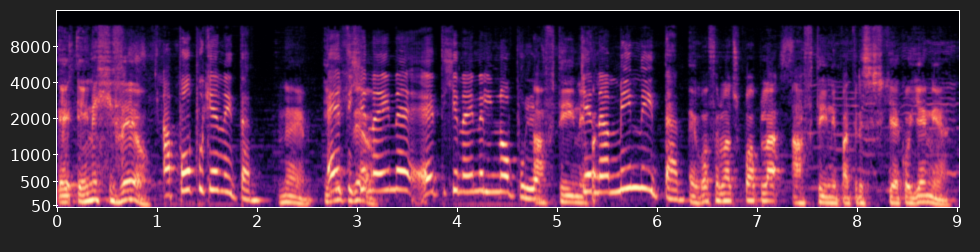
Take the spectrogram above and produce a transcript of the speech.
Ε, είναι χιδαίο. από όπου και αν ήταν. Ναι, είναι Έτυχε χιδαίο. να, είναι, έτυχε να είναι Ελληνόπουλο. Αυτή είναι και η πα- να μην ήταν. Εγώ θέλω να τους πω απλά αυτή είναι η πατριστική οικογένεια.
